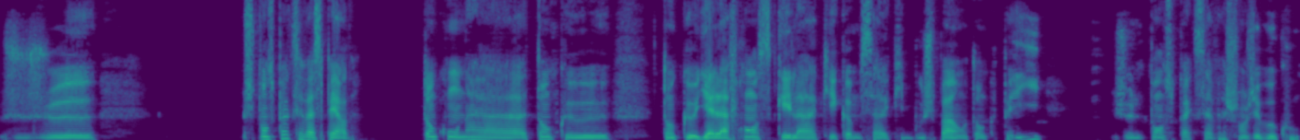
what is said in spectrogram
Je je pense pas que ça va se perdre. Tant qu'on a tant que tant qu'il y a la France qui est là, qui est comme ça, qui bouge pas en tant que pays, je ne pense pas que ça va changer beaucoup.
